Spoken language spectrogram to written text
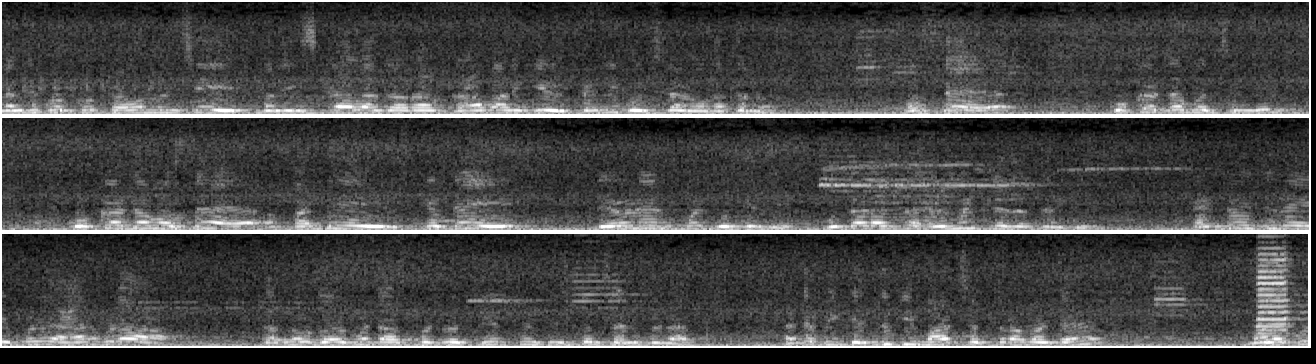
నందికొట్టు టౌన్ నుంచి మన ఇస్కాల ద్వారా గ్రామానికి పెళ్ళికి వచ్చినాడు ఒక అతను. వస్తే కుక్కడ్డం వచ్చింది. కుక్కడ్డం వస్తే బండి స్కిడ్ అయ్యి దేవుడేరు పోయి గుట్టింది గుట్టడంతో హెల్మెట్ లేదు అతనికి. హెడ్ ఇంజరీ అయిపోయి ఆయన కూడా కర్నూలు గవర్నమెంట్ హాస్పిటల్లో ట్రీట్మెంట్ తీసుకొని చనిపోయినారు. అంటే మీకు ఎందుకు ఈ మాట చెప్తున్నామంటే మనకు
